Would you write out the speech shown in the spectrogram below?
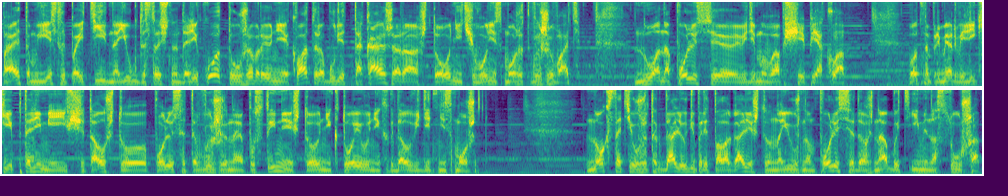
Поэтому, если пойти на юг достаточно далеко, то уже в районе экватора будет такая жара, что ничего не сможет выживать. Ну а на полюсе, видимо, вообще пекло. Вот, например, великий Птолемей считал, что полюс — это выжженная пустыня, и что никто его никогда увидеть не сможет. Но, кстати, уже тогда люди предполагали, что на Южном полюсе должна быть именно суша.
